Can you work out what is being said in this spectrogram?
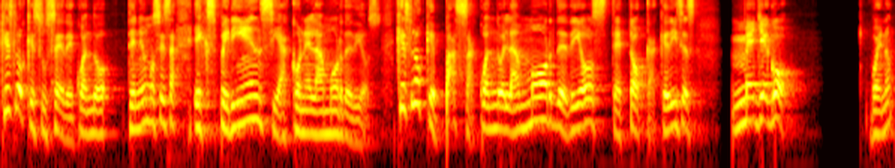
¿qué es lo que sucede cuando tenemos esa experiencia con el amor de Dios. ¿Qué es lo que pasa cuando el amor de Dios te toca? Que dices, me llegó. Bueno,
